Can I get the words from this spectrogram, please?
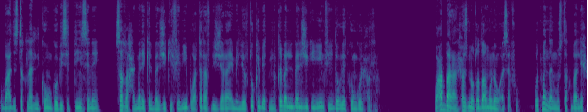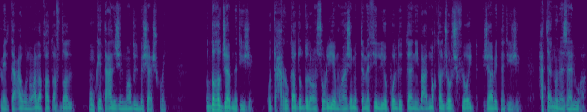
وبعد استقلال الكونغو ب 60 سنة صرح الملك البلجيكي فيليب واعترف بالجرائم اللي ارتكبت من قبل البلجيكيين في دولة كونغو الحرة. وعبر عن حزنه وتضامنه وأسفه وتمنى المستقبل يحمل تعاون وعلاقات أفضل ممكن تعالج الماضي البشع شوي. الضغط جاب نتيجة والتحركات ضد العنصرية مهاجمة تماثيل ليوبولد الثاني بعد مقتل جورج فلويد جابت نتيجة حتى أنهم أزالوها.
